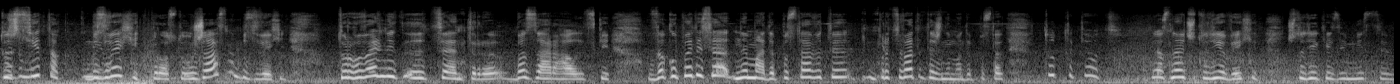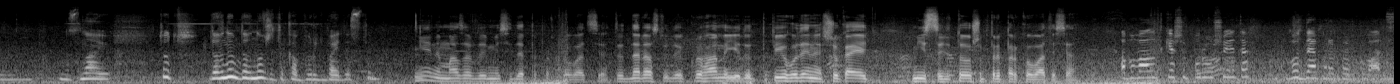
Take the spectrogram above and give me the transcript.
Тут всі так безвихідь просто, ужасно безвихідь. Торговельний е, центр, базар Галицький. Закупитися нема де поставити, працювати теж нема де поставити. Тут таке от. Я знаю, що тут є вихід, що тут є якесь є місце, не знаю. Тут давним-давно вже така боротьба йде з тим. Ні, нема завжди місця, де припаркуватися. Тут нараз люди кругами їдуть по півгодини, шукають місце для того, щоб припаркуватися. А бувало таке, що порушуєте? Бо де припаркуватися?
